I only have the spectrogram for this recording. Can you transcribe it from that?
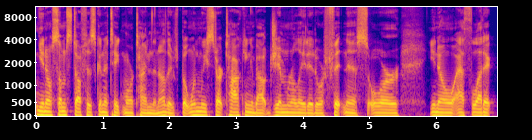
you know, some stuff is going to take more time than others. But when we start talking about gym related or fitness or, you know, athletic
